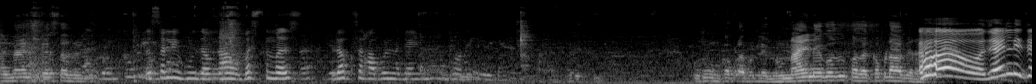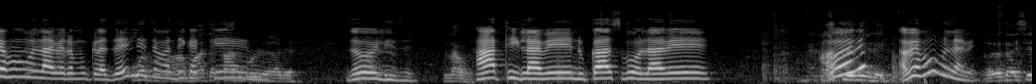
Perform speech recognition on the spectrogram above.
તો સલી હું જાઉં નાવું મસ્ત મસ્ત લક્ષ હાબુલ લગાવીને થોડી થઈ જાઉં. હું કપડાં બદલે હું નાઈ નાખ્યો છું પાછા કપડાં પહેરા ઓહો જોઈ લીજે હું લાવે રમકડા જોઈ લીજે મારી દીકરા માથે કાન કેમ બોલે આડે. જોઈ લીજે લાવો હાથી લાવે નુકાસબો લાવે હાથી નહીં રહી. હવે હું લાવે હવે કઈ છે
